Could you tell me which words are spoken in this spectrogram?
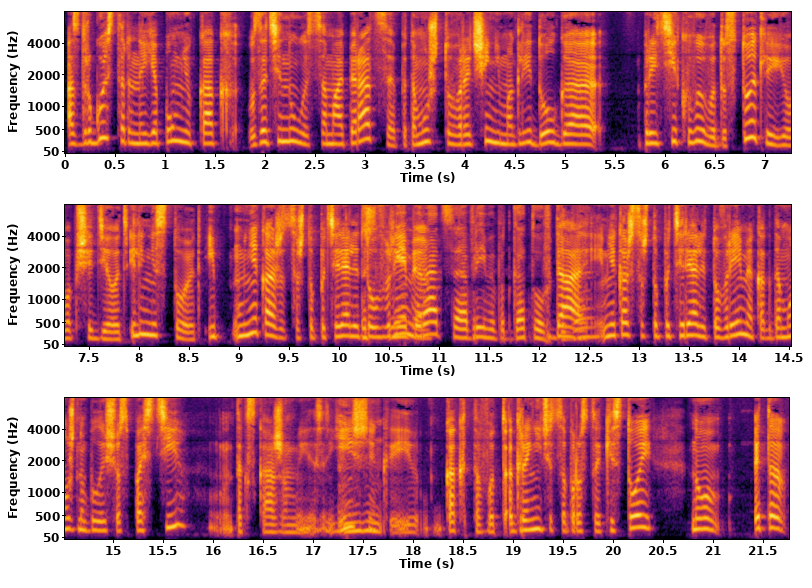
а с другой стороны, я помню, как затянулась сама операция, потому что врачи не могли долго прийти к выводу, стоит ли ее вообще делать или не стоит. И мне кажется, что потеряли то, то время... Не операция, а время подготовки. Да, да, и мне кажется, что потеряли то время, когда можно было еще спасти, так скажем, яичник, mm-hmm. и как-то вот ограничиться просто кистой. Но это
